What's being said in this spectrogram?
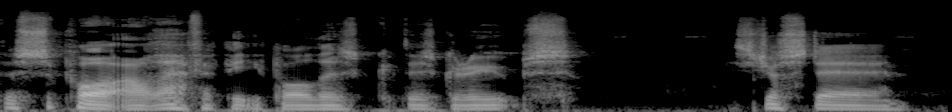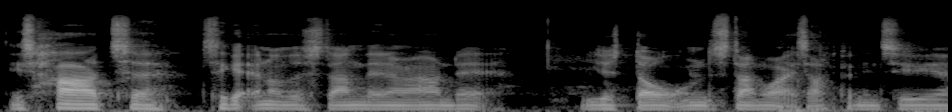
there's support out there for people. There's there's groups. It's just uh, it's hard to to get an understanding around it. You just don't understand why it's happening to you.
